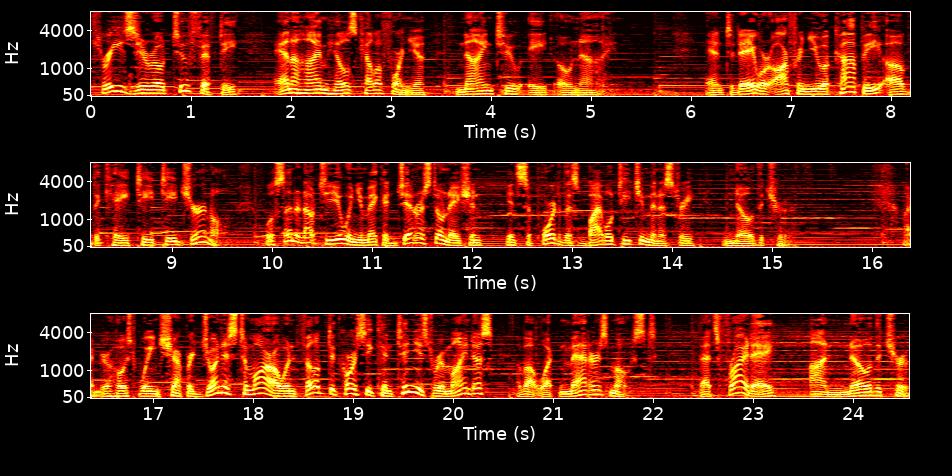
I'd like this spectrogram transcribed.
30250, Anaheim Hills, California 92809. And today we're offering you a copy of the KTT Journal. We'll send it out to you when you make a generous donation in support of this Bible teaching ministry, Know the Truth. I'm your host, Wayne Shepherd. Join us tomorrow when Philip DeCourcy continues to remind us about what matters most. That's Friday on Know the Truth.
